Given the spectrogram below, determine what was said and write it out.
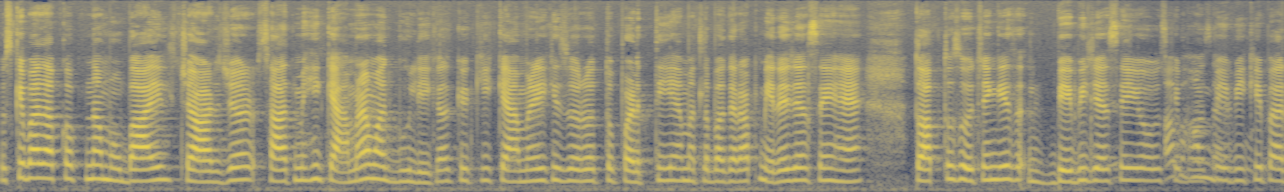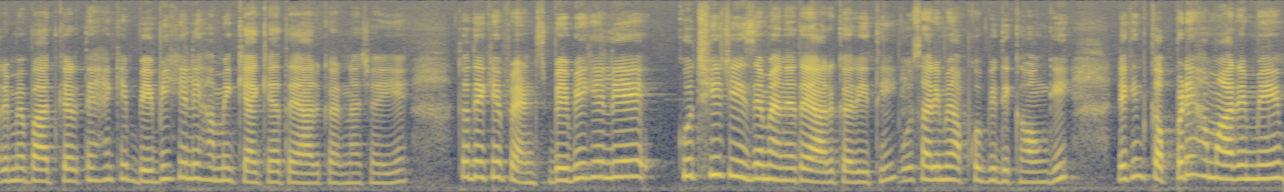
उसके बाद आपको अपना मोबाइल चार्जर साथ में ही कैमरा मत भूलिएगा क्योंकि कैमरे की ज़रूरत तो पड़ती है। मतलब अगर आप मेरे जैसे हैं तो आप तो सोचेंगे बेबी जैसे ही हो उसके अब हम बेबी के बारे में बात करते हैं कि बेबी के लिए हमें क्या क्या तैयार करना चाहिए। तो देखिए फ्रेंड्स बेबी के लिए कुछ ही चीज़ें मैंने तैयार करी थी, वो सारी मैं आपको भी दिखाऊँगी। लेकिन कपड़े हमारे में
